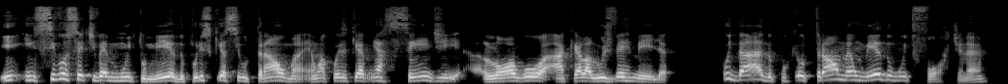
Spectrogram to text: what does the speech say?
E, e, se você tiver muito medo, por isso que assim, o trauma é uma coisa que me acende logo aquela luz vermelha. Cuidado, porque o trauma é um medo muito forte, né?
